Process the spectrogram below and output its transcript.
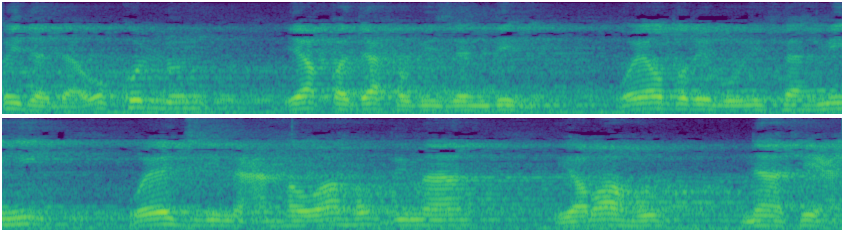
قددا وكل يقدح بزنده ويضرب بفهمه ويجري مع هواه بما يراه نافعا.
